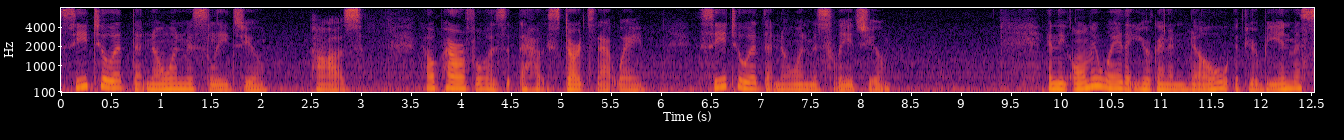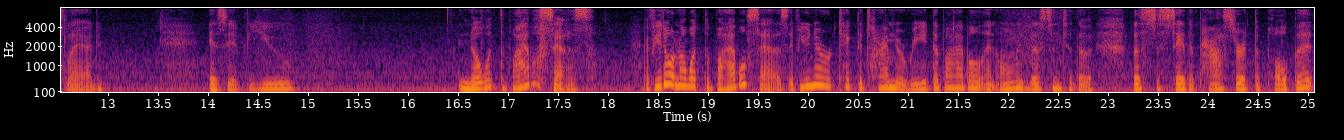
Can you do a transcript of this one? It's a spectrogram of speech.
See to it that no one misleads you. Pause. How powerful is it how it starts that way? See to it that no one misleads you. And the only way that you're going to know if you're being misled is if you know what the Bible says. If you don't know what the Bible says, if you never take the time to read the Bible and only listen to the, let's just say, the pastor at the pulpit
